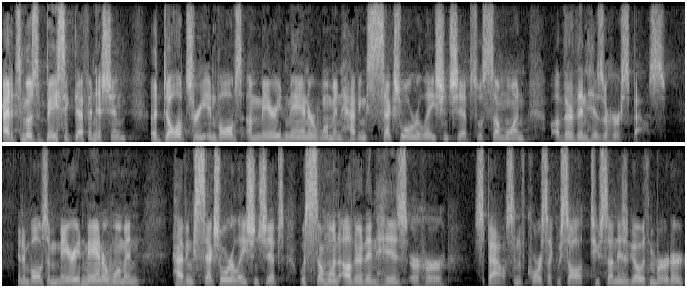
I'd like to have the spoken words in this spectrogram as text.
at its most basic definition, adultery involves a married man or woman having sexual relationships with someone other than his or her spouse. It involves a married man or woman having sexual relationships with someone other than his or her spouse. And of course, like we saw two Sundays ago with murder,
